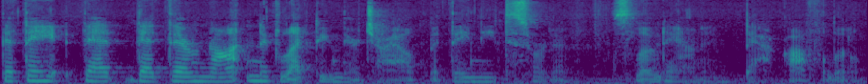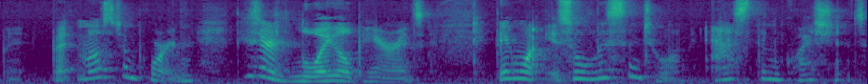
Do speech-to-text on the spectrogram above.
that they that that they're not neglecting their child but they need to sort of slow down and back off a little bit. But most important these are loyal parents. They want so listen to them ask them questions.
